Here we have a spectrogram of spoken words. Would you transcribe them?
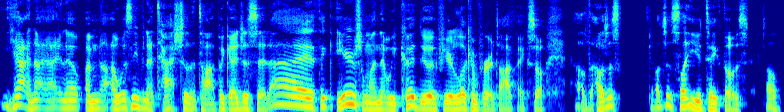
Yeah, and I, I know I'm not. I wasn't even attached to the topic. I just said I think here's one that we could do if you're looking for a topic. So I'll, I'll just I'll just let you take those. I'll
